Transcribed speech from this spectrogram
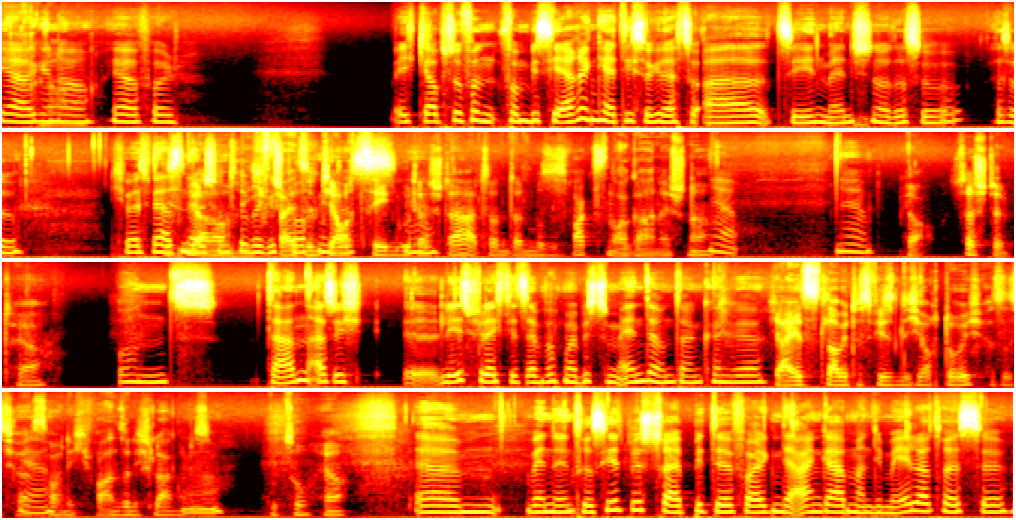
Ja, genau. Ja, voll. Ich glaube, so von, vom bisherigen hätte ich so gedacht, so ah, zehn Menschen oder so. Also, ich weiß, wir hatten ja schon drüber nicht, gesprochen. Weil sind ja auch zehn guter ja. Start und dann muss es wachsen organisch, ne? Ja. Ja. Ja, das stimmt, ja. Und dann, also ich äh, lese vielleicht jetzt einfach mal bis zum Ende und dann können wir. Ja, jetzt glaube ich das Wesentliche auch durch. Es ist ja, ja. jetzt auch nicht wahnsinnig lang. Ja. Gut so, ja. Ähm, wenn du interessiert bist, schreib bitte folgende Angaben an die Mailadresse.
